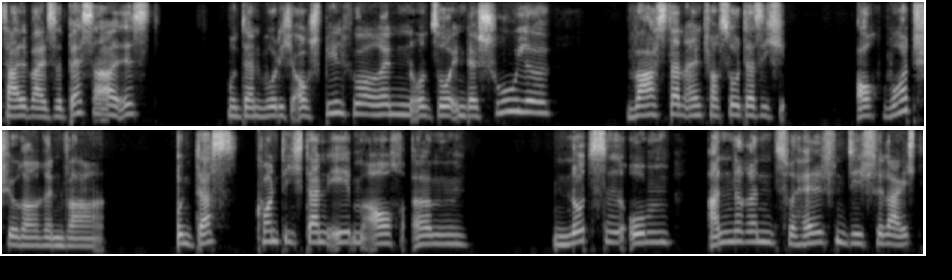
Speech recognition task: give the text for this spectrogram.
teilweise besser ist. Und dann wurde ich auch Spielführerin und so in der Schule war es dann einfach so, dass ich auch Wortführerin war. Und das konnte ich dann eben auch ähm, nutzen, um anderen zu helfen, die vielleicht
